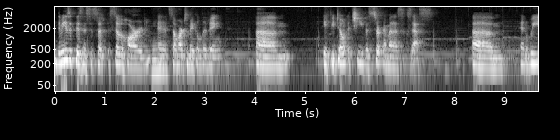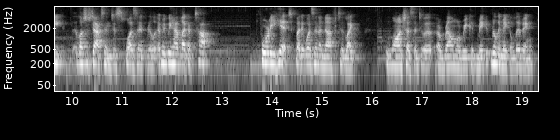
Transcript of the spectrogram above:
the music business is so, so hard mm. and it's so hard to make a living um, if you don't achieve a certain amount of success. Um, and we, Luscious Jackson just wasn't really, I mean, we had like a top 40 hit, but it wasn't enough to like launch us into a, a realm where we could make it really make a living.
